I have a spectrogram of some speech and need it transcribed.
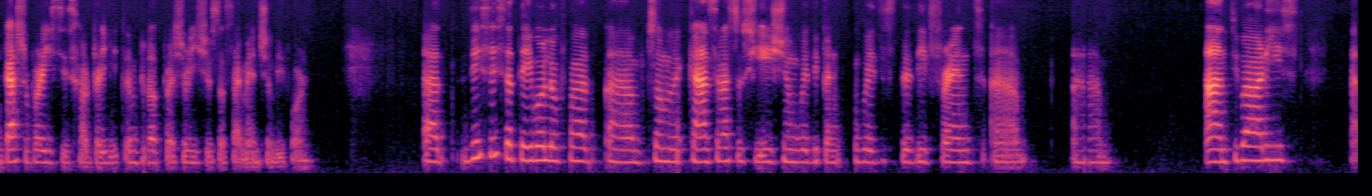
gastroparesis, heart rate, and blood pressure issues, as I mentioned before. Uh, this is a table of uh, um, some of the cancer association with, with the different um, um, antibodies. Uh,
